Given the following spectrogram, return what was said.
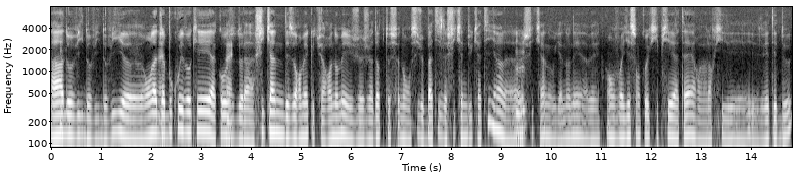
Ah, Dovi, Dovi, Dovi. Euh, on l'a déjà beaucoup évoqué à cause de la chicane désormais que tu as renommée. J'adopte ce nom aussi. Je baptise la chicane Ducati, hein, la, mhm. chicane où Yannone avait envoyé son coéquipier à terre alors qu'il était deux.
